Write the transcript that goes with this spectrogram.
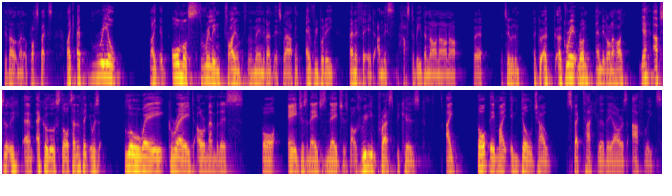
developmental prospects. Like a real, like a almost thrilling triumph of a main event. This where I think everybody benefited, and this has to be the no no no for the two of them. A, a, a great run ended on a high. Yeah, absolutely. Um, echo those thoughts. I didn't think it was blow away great. I'll remember this for ages and ages and ages, but I was really impressed because I thought they might indulge how spectacular they are as athletes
